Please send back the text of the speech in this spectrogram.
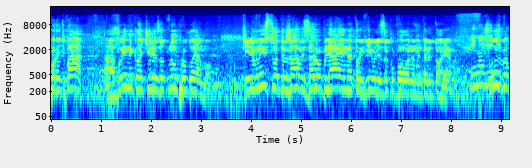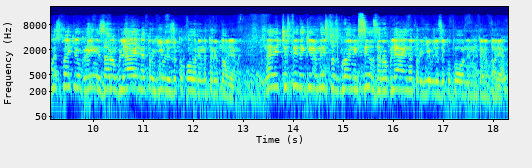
боротьба виникла через одну проблему. Керівництво держави заробляє на торгівлі з окупованими територіями. Служба безпеки України заробляє на торгівлі з окупованими територіями. Навіть частина керівництва збройних сил заробляє на торгівлі з окупованими територіями.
